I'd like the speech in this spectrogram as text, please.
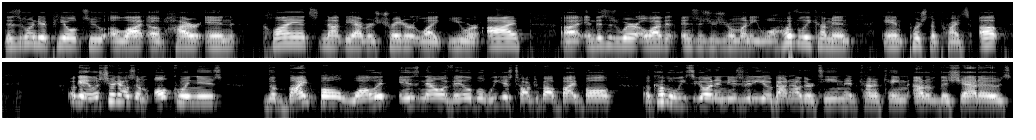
this is going to appeal to a lot of higher end clients, not the average trader like you or I. Uh, and this is where a lot of institutional money will hopefully come in and push the price up. Okay, let's check out some altcoin news. The Byteball wallet is now available. We just talked about Byteball a couple weeks ago in a news video about how their team had kind of came out of the shadows,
